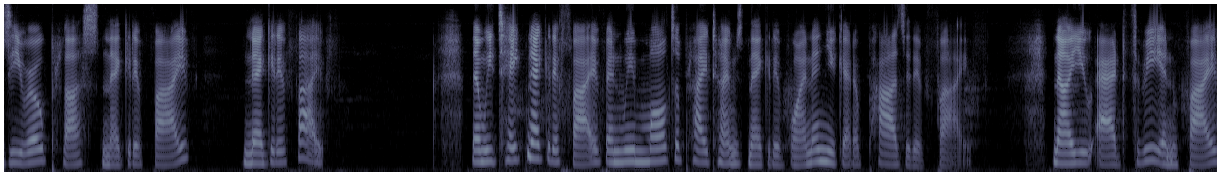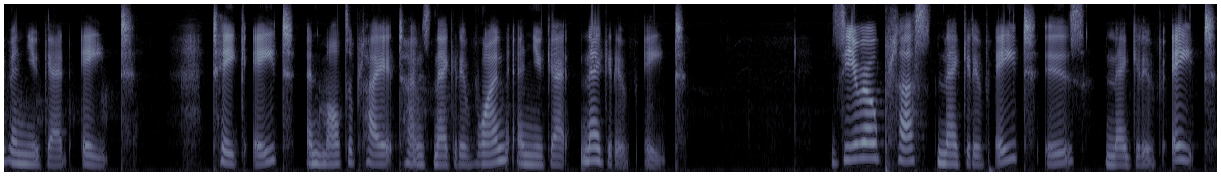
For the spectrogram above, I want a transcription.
0 plus negative 5, negative 5. Then we take negative 5 and we multiply times negative 1 and you get a positive 5. Now you add 3 and 5 and you get 8. Take 8 and multiply it times negative 1 and you get negative 8. 0 plus negative 8 is negative 8.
